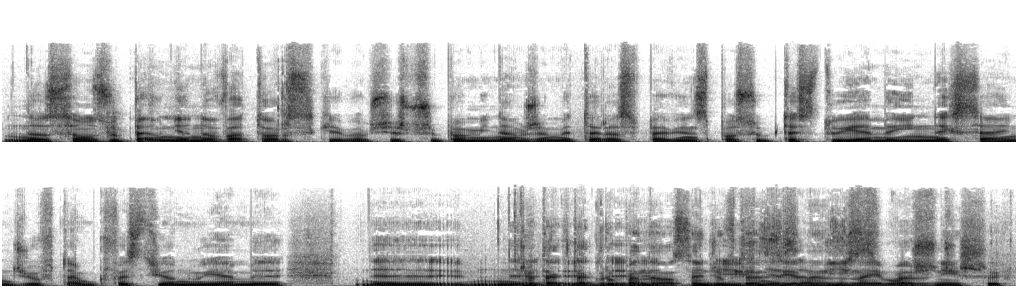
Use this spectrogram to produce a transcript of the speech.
no, są zupełnie nowatorskie, bo przecież przypominam, że my teraz w pewien sposób testujemy innych sędziów, tam kwestionujemy. No tak, ta grupa neosędziów to jest jeden z najważniejszych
